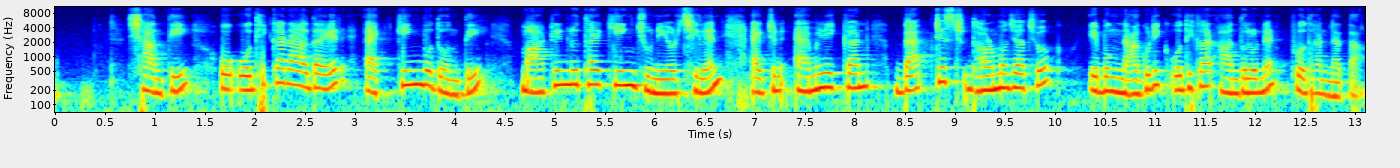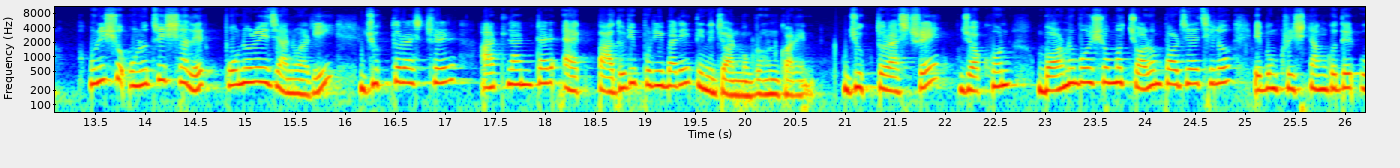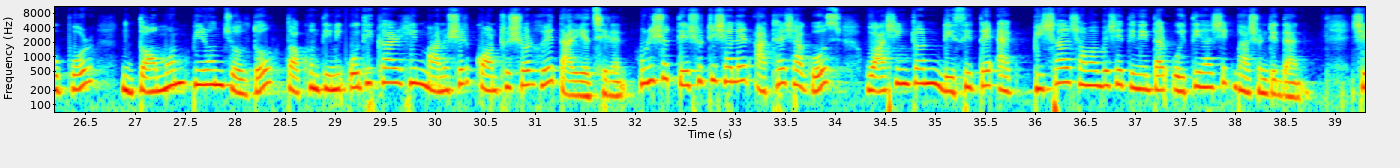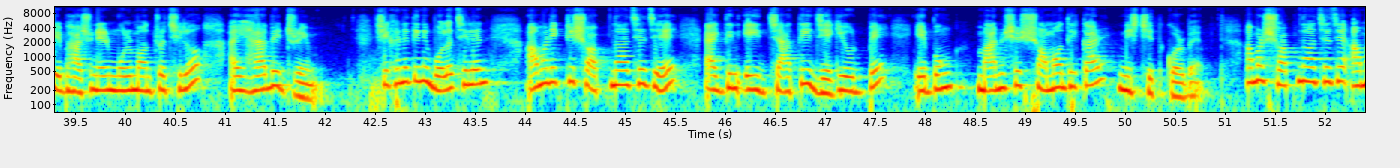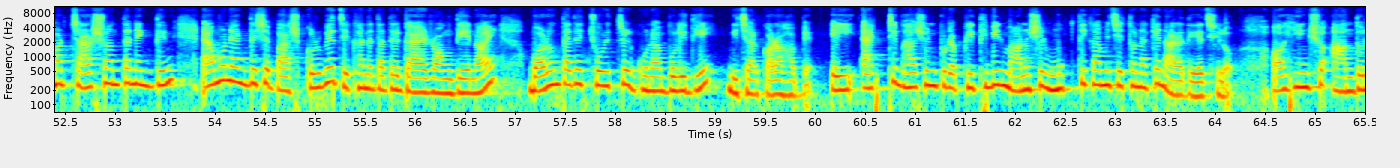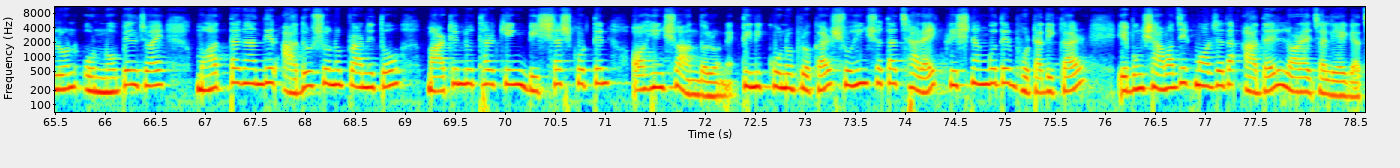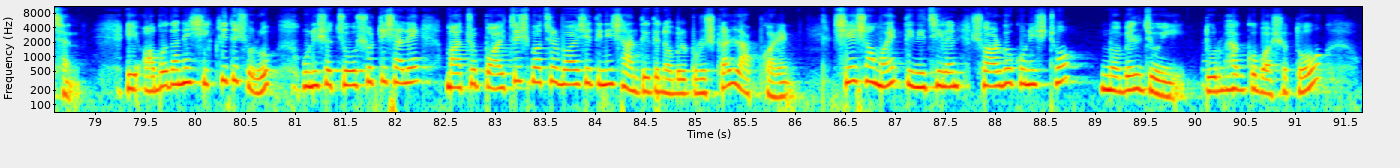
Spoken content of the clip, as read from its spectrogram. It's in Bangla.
শান্তি ও অধিকার আদায়ের এক কিংবদন্তি মার্টিন লুথার কিং জুনিয়র ছিলেন একজন আমেরিকান ব্যাপটিস্ট ধর্মযাচক এবং নাগরিক অধিকার আন্দোলনের প্রধান নেতা। উনিশশো উনত্রিশ সালের পনেরোই জানুয়ারি যুক্তরাষ্ট্রের আটলান্টার এক পাদরি পরিবারে তিনি জন্মগ্রহণ করেন। যুক্তরাষ্ট্রে যখন বর্ণবৈষম্য চরম পর্যায়ে ছিল এবং কৃষ্ণাঙ্গদের উপর দমন পীড়ন চলত, তখন তিনি অধিকারহীন মানুষের কণ্ঠস্বর হয়ে দাঁড়িয়েছিলেন। উনিশশো তেষট্টি সালের আঠাশ আগস্ট ওয়াশিংটন ডিসিতে এক বিশাল সমাবেশে তিনি তার ঐতিহাসিক ভাষণটি দেন। সেই ভাষণের মূল মন্ত্র ছিল আই হ্যাভ এ ড্রিম সেখানে তিনি বলেছিলেন, আমার একটি স্বপ্ন আছে যে একদিন এই জাতি জেগে উঠবে এবং মানুষের সমাধিকার নিশ্চিত করবে। আমার স্বপ্ন আছে যে আমার চার সন্তান একদিন এমন এক দেশে বাস করবে যেখানে তাদের গায়ের রং দিয়ে নয়, বরং তাদের চরিত্রের গুণাবলী দিয়ে বিচার করা হবে। এই একটি ভাষণ পুরো পৃথিবীর মানুষের মুক্তিকামী চেতনাকে নাড়া দিয়েছিল। অহিংস আন্দোলন ও নোবেল জয় মহাত্মা গান্ধীর আদর্শ অনুপ্রাণিত মার্টিন লুথার কিং বিশ্বাস করতেন অহিংস আন্দোলনে। তিনি কোনো প্রকার সহিংসতা ছাড়াই কৃষ্ণাঙ্গদের ভোটাধিকার এবং সামাজিক মর্যাদা আদায়ের লড়াই চালিয়ে গেছেন। এই অবদানের স্বীকৃতিস্বরূপ উনিশশো চৌষট্টি সালে মাত্র ৩৫ বছর বয়সে তিনি শান্তিতে নোবেল পুরস্কার লাভ করেন। সে সময় তিনি ছিলেন সর্বকনিষ্ঠ নোবেল জয়ী দুর্ভাগ্যবশত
